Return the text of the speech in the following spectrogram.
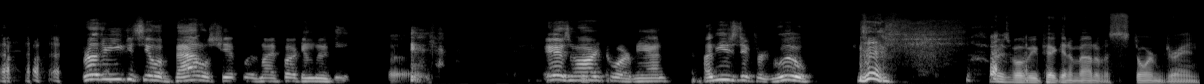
brother, you could seal a battleship with my fucking loogie. It was hardcore, man. I've used it for glue. might as well be picking them out of a storm drain.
